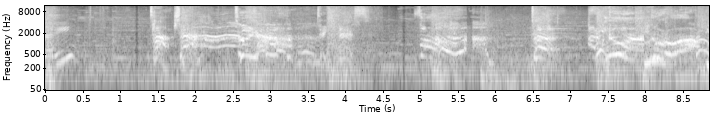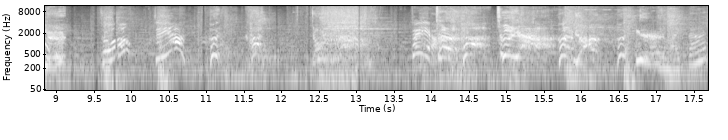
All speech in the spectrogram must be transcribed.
Ready? Take this! You like that?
